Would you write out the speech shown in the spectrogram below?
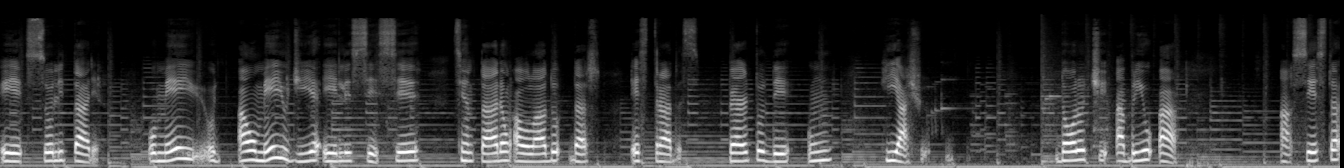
e solitária. O meio, ao meio-dia, eles se, se sentaram ao lado das estradas, perto de um riacho. Dorothy abriu a a cesta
